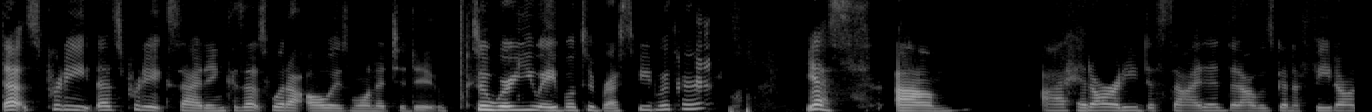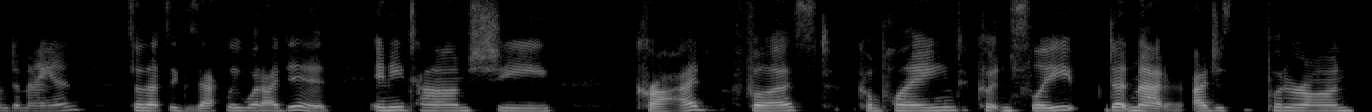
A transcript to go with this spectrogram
that's pretty that's pretty exciting because that's what I always wanted to do. So were you able to breastfeed with her? Yes. Um I had already decided that I was going to feed on demand, so that's exactly what I did. Anytime she cried, fussed, complained, couldn't sleep, Doesn't matter. I just put her on,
